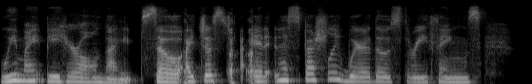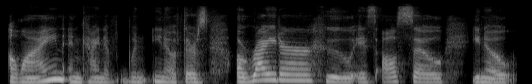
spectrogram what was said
we might be here all night. So I just, and, and especially where those three things align and kind of when, you know, if there's a writer who is also, you know,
